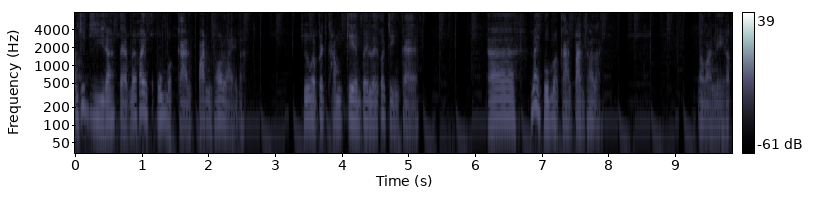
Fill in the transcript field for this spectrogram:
รที่ดีนะ แต่ไม่ค่อยคุ้มกับการปั้นเท่าไหร่นะคือมันเป็นทำเกมไปเลยก็จริงแต่ไม่คุ้มกับการปั้นเท่าไหร่ ประมาณนี้ครับ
